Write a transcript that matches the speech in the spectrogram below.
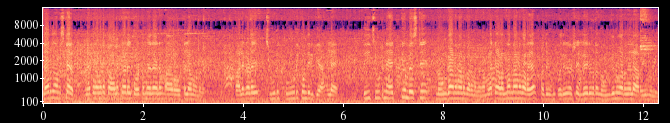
എല്ലാവർക്കും നമസ്കാരം ഞാനിപ്പോൾ നമ്മുടെ പാലക്കാട് കോട്ടമൈതാനം ആ റോട്ടിലാണുള്ളത് പാലക്കാട് ചൂട് കൂടിക്കൊണ്ടിരിക്കുക അല്ലേ അപ്പോൾ ഈ ചൂട്ടിന് ഏറ്റവും ബെസ്റ്റ് നൊങ്കാണെന്നാണ് പറയുന്നത് നമ്മളൊക്കെ ഇളന്നെന്നാണ് പറയാം പതിവ് പൊതുവെ പക്ഷേ എല്ലാവരും ഇവിടെ നൊങ്ക് എന്ന് പറഞ്ഞാലേ അറിയുന്നുള്ളൂ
